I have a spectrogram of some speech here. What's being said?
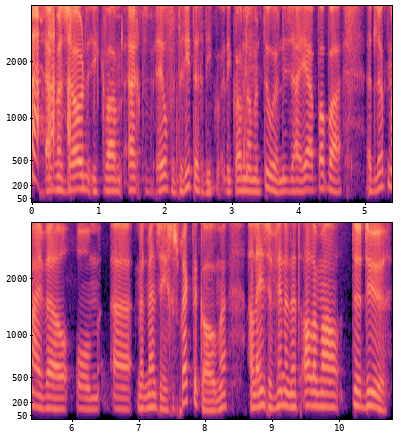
en mijn zoon die kwam echt heel verdrietig. Die, die kwam naar me toe en die zei... Ja, papa, het lukt mij wel om eh, met mensen in gesprek te komen. Alleen ze vinden het allemaal te duur.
